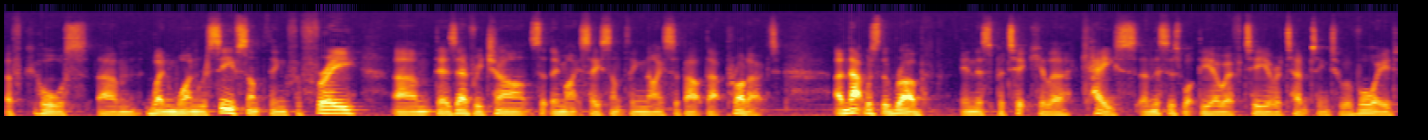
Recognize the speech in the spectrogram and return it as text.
Of course, um, when one receives something for free, um, there's every chance that they might say something nice about that product. And that was the rub in this particular case, and this is what the OFT are attempting to avoid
